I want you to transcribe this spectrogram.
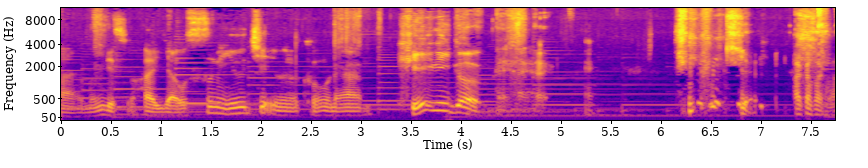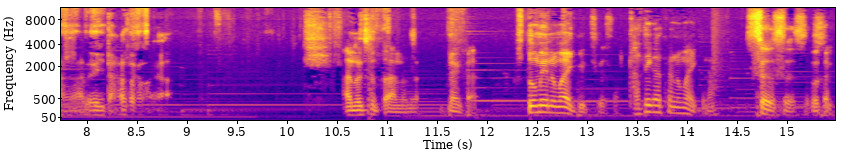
はい、もういいですよ。はい、じゃあ、おすすめ YouTube のコーナー。Here we go! はいはいはい。いや、赤坂さんが歩いた赤坂さんが。あの、ちょっとあの、なんか、太めのマイクっていうかさ、縦型のマイクな。そうそうそう。わかる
